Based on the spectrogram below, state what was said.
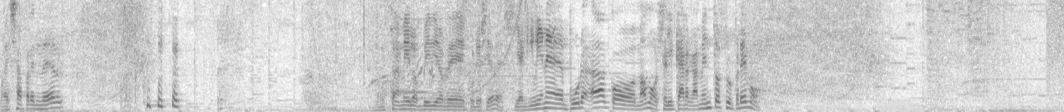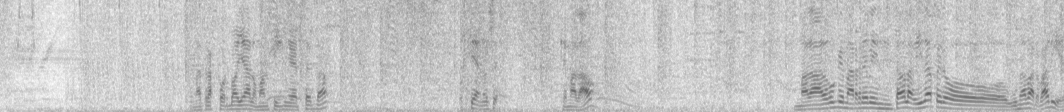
Vais a aprender. Me gustan a mí los vídeos de curiosidades. Y aquí viene pura con, vamos, el cargamento supremo. me ha transformado ya lo Mantinger Z. Hostia, no sé. ¿Qué me ha dado? Me ha dado algo que me ha reventado la vida, pero una barbarie.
